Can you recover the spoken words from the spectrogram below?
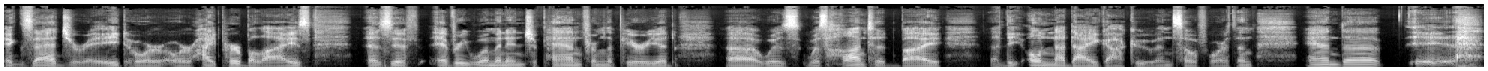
exaggerate or or hyperbolize, as if every woman in Japan from the period uh, was was haunted by the onna daigaku and so forth, and and uh,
